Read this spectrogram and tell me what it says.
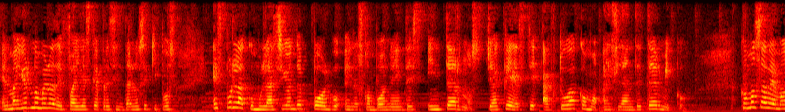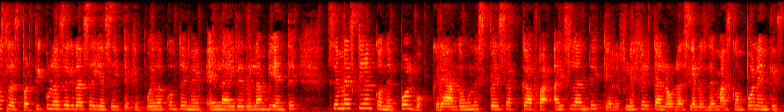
El mayor número de fallas que presentan los equipos es por la acumulación de polvo en los componentes internos, ya que este actúa como aislante térmico. Como sabemos, las partículas de grasa y aceite que pueda contener el aire del ambiente se mezclan con el polvo, creando una espesa capa aislante que refleja el calor hacia los demás componentes,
